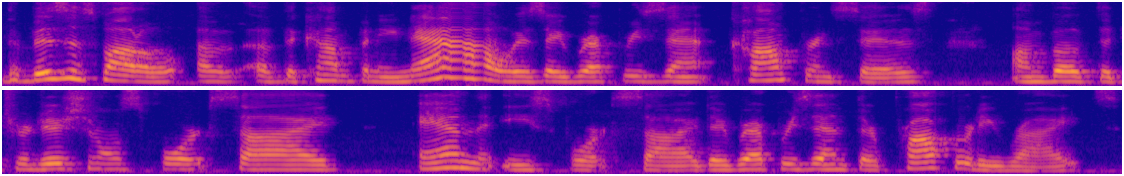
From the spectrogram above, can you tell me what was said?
the business model of, of the company now is they represent conferences on both the traditional sports side and the esports side. They represent their property rights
